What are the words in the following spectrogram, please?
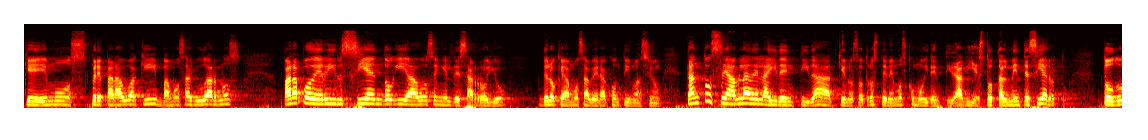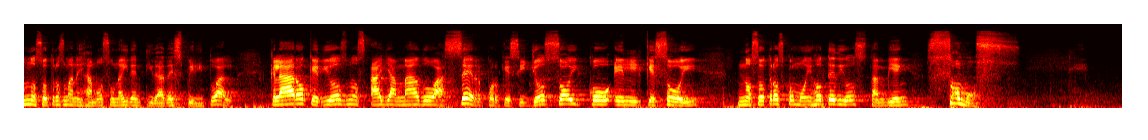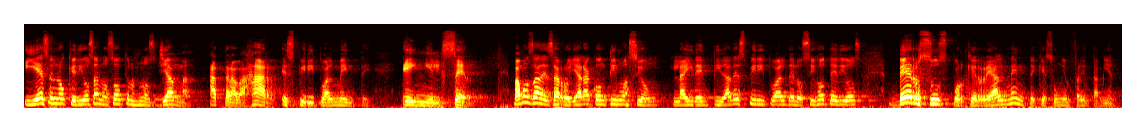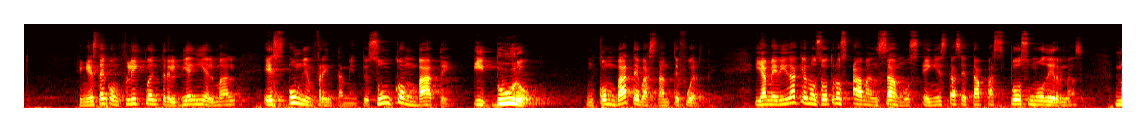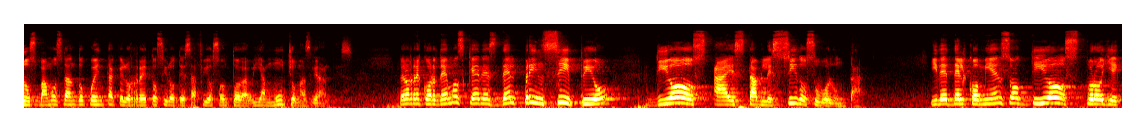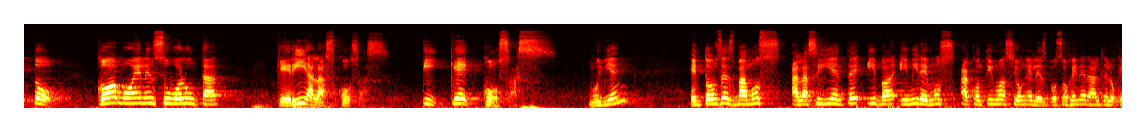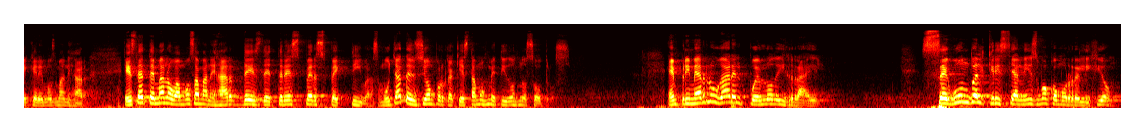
que hemos preparado aquí, vamos a ayudarnos para poder ir siendo guiados en el desarrollo de lo que vamos a ver a continuación. Tanto se habla de la identidad que nosotros tenemos como identidad y es totalmente cierto. Todos nosotros manejamos una identidad espiritual. Claro que Dios nos ha llamado a ser, porque si yo soy el que soy, nosotros como hijos de Dios también somos. Y eso es lo que Dios a nosotros nos llama a trabajar espiritualmente en el ser. Vamos a desarrollar a continuación la identidad espiritual de los hijos de Dios versus, porque realmente que es un enfrentamiento. En este conflicto entre el bien y el mal es un enfrentamiento, es un combate y duro, un combate bastante fuerte. Y a medida que nosotros avanzamos en estas etapas postmodernas, nos vamos dando cuenta que los retos y los desafíos son todavía mucho más grandes. Pero recordemos que desde el principio Dios ha establecido su voluntad. Y desde el comienzo Dios proyectó cómo Él en su voluntad quería las cosas. ¿Y qué cosas? Muy bien. Entonces vamos a la siguiente y, y miremos a continuación el esbozo general de lo que queremos manejar. Este tema lo vamos a manejar desde tres perspectivas. Mucha atención porque aquí estamos metidos nosotros. En primer lugar, el pueblo de Israel. Segundo, el cristianismo como religión.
